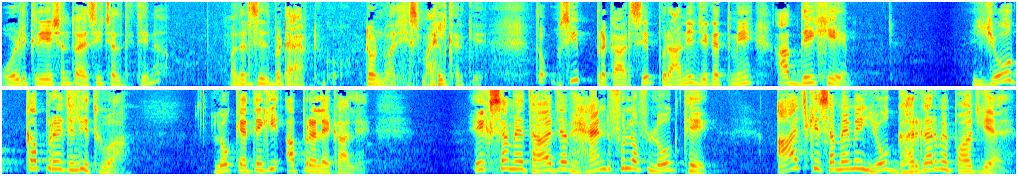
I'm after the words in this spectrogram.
ओल्ड क्रिएशन तो ऐसी चलती थी ना। Mother says but I have to go don't worry smile करके। तो उसी प्रकार से पुराने जगत में आप देखिए, योग कब प्रचलित हुआ? लोग कहते हैं कि अप्रलय काल है। एक समय था जब हैंडफुल ऑफ़ लोग थे। आज के समय में योग घर घर में पहुँच गया है।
